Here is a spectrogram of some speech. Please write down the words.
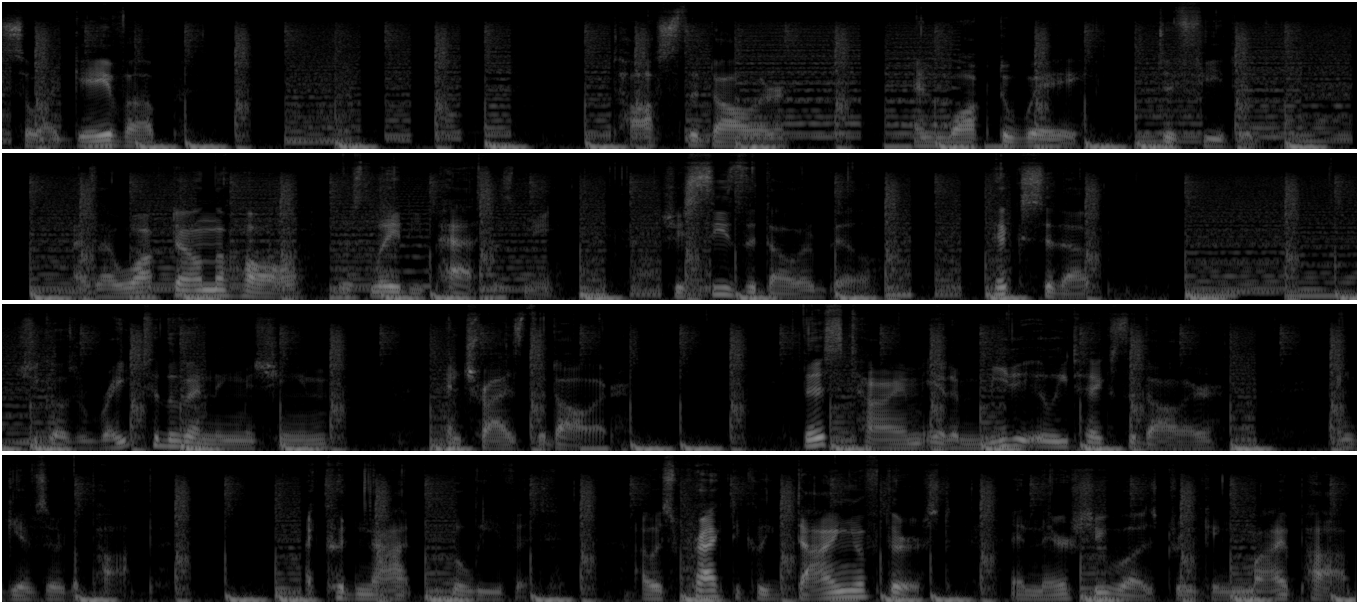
So I gave up, tossed the dollar, and walked away, defeated. As I walk down the hall, this lady passes me. She sees the dollar bill, picks it up. She goes right to the vending machine and tries the dollar. This time, it immediately takes the dollar and gives her the pop. I could not believe it. I was practically dying of thirst, and there she was drinking my pop.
